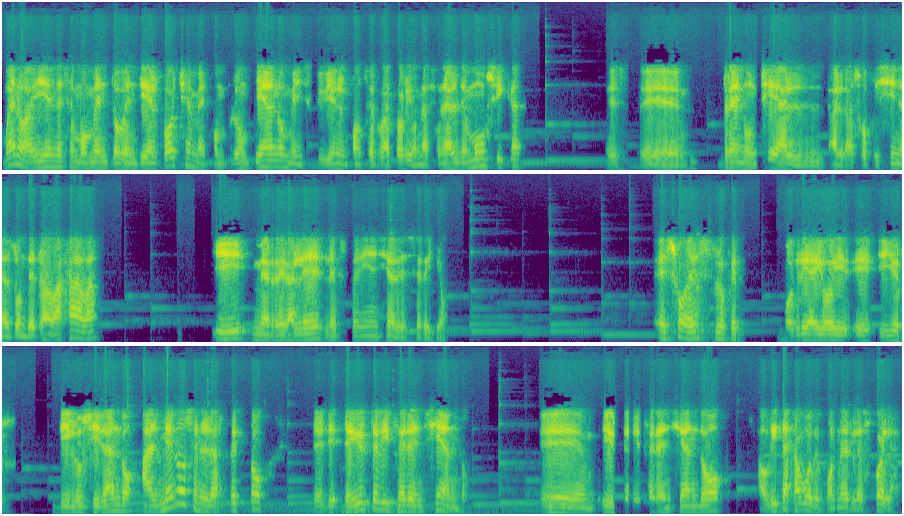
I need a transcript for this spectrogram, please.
bueno, ahí en ese momento vendí el coche, me compré un piano, me inscribí en el Conservatorio Nacional de Música, este, renuncié a las oficinas donde trabajaba y me regalé la experiencia de ser yo. Eso es lo que podría yo ir, dilucidando, al menos en el aspecto de, irte diferenciando. Eh, irte diferenciando, ahorita acabo de poner la escuela.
